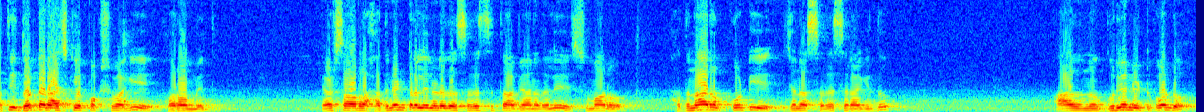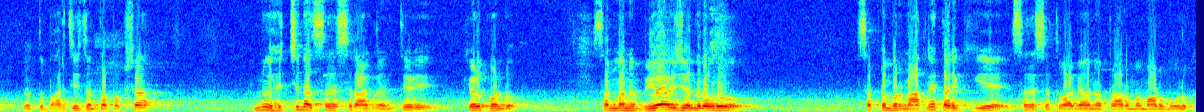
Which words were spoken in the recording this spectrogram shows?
ಅತಿ ದೊಡ್ಡ ರಾಜಕೀಯ ಪಕ್ಷವಾಗಿ ಹೊರಹೊಮ್ಮಿದ್ದು. ಎರಡು ಸಾವಿರದ ಹದಿನೆಂಟರಲ್ಲಿ ನಡೆದ ಸದಸ್ಯತಾ ಅಭಿಯಾನದಲ್ಲಿ ಸುಮಾರು ಹದಿನಾರು ಕೋಟಿ ಜನ ಸದಸ್ಯರಾಗಿದ್ದು, ಅದನ್ನು ಗುರಿಯನ್ನಿಟ್ಟುಕೊಂಡು ಇವತ್ತು ಭಾರತೀಯ ಜನತಾ ಪಕ್ಷ ಇನ್ನೂ ಹೆಚ್ಚಿನ ಸದಸ್ಯರಾಗಲಿ ಅಂತೇಳಿ ಕೇಳಿಕೊಂಡು ಸನ್ಮಾನ್ಯ ಬಿ ಆರ್ ವಿಜೇಂದ್ರ ಅವರು ಸೆಪ್ಟೆಂಬರ್ ನಾಲ್ಕನೇ ತಾರೀಕಿಗೆ ಸದಸ್ಯತ್ವ ಅಭಿಯಾನ ಪ್ರಾರಂಭ ಮಾಡುವ ಮೂಲಕ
